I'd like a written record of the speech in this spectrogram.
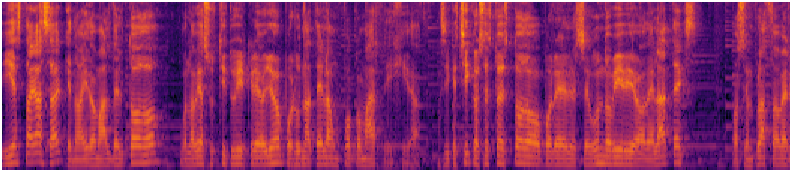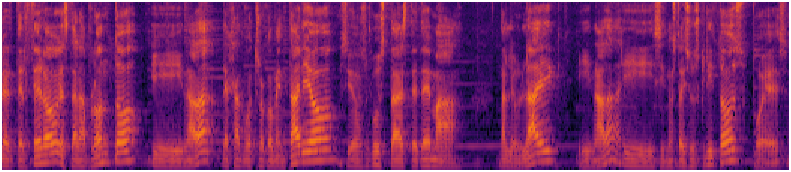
Y esta gasa, que no ha ido mal del todo, pues la voy a sustituir, creo yo, por una tela un poco más rígida. Así que chicos, esto es todo por el segundo vídeo de látex. Os emplazo a ver el tercero, que estará pronto. Y nada, dejad vuestro comentario. Si os gusta este tema, dale un like. Y nada, y si no estáis suscritos, pues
